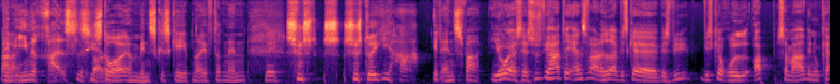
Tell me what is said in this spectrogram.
nej, den nej. ene redselshistorie om menneskeskæbner efter den anden. Nej. Synes, synes du ikke, I har et ansvar? Jo, altså jeg synes, vi har det ansvar, der hedder, at vi skal, hvis vi, vi skal rydde op så meget, vi nu kan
